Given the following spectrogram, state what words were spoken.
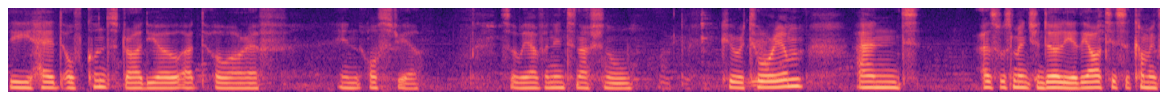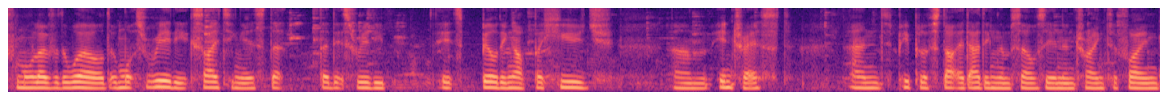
the head of Kunstradio at ORF in Austria. So we have an international curatorium, and as was mentioned earlier, the artists are coming from all over the world. And what's really exciting is that that it's really it's building up a huge um, interest, and people have started adding themselves in and trying to find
